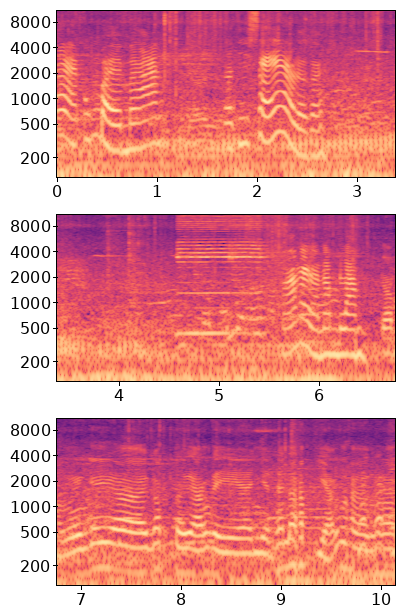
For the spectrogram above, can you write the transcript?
cái này cũng mềm mà anh. Rồi chỉ xé là được rồi. Má này là 55 cầm nguyên cái ờ, gốc tư ăn thì nhìn thấy nó hấp dẫn hơn ha.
